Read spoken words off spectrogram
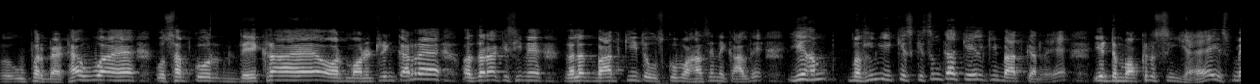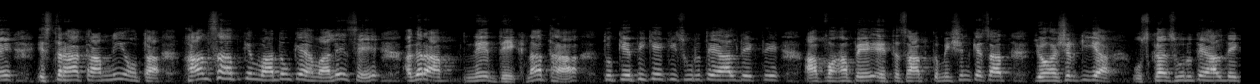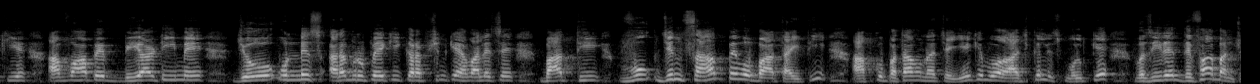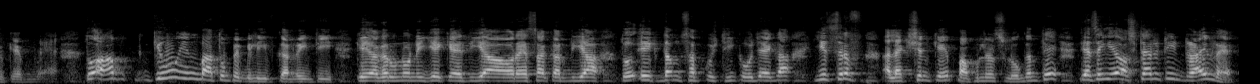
اوپر بیٹھا ہوا ہے وہ سب کو دیکھ رہا ہے اور مانیٹرنگ کر رہا ہے اور ذرا کسی نے غلط بات کی تو اس کو وہاں سے نکال دے۔ یہ ہم مثلا یہ کس قسم کا کھیل کی بات کر رہے ہیں، یہ ڈیموکریسی ہے، اس میں اس طرح کام نہیں ہوتا۔ خان صاحب کے وعدوں کے حوالے سے اگر آپ نے دیکھنا تھا تو کے پی کے کی صورتحال دیکھتے، آپ وہاں پہ احتساب کمیشن کے ساتھ جو حشر کیا، اس کا صورتحال دیکھیے۔ آپ وہاں پہ بی آر ٹی میں جو انیس ارب روپے کی کرپشن کے حوالے سے بات تھی، وہ جن صاحب پہ وہ بات آئی تھی، آپ کو پتا ہونا چاہیے کہ وہ آج کل اس ملک کے وزیر دفاع بن چکے ہوئے ہیں۔ تو آپ کیوں ان باتوں پہ بلیو کر رہی تھی کہ اگر انہوں نے یہ کہہ دیا اور ایسا کر دیا تو ایک دم سب کچھ ٹھیک ہو جائے گا؟ یہ صرف الیکشن کے پاپولر سلوگن تھے۔ جیسے یہ آسٹیریٹی ڈرائیو ہے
